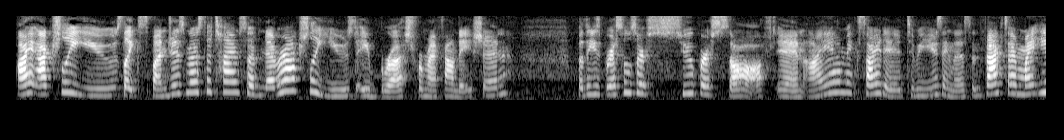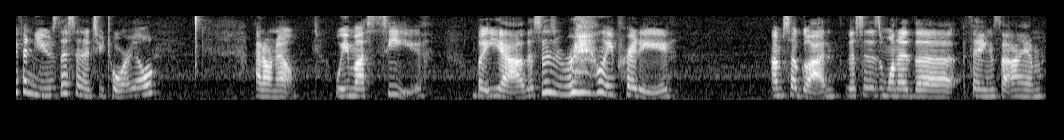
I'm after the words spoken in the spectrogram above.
I actually use like sponges most of the time, so I've never actually used a brush for my foundation. But these bristles are super soft and I am excited to be using this. In fact, I might even use this in a tutorial. I don't know. We must see. But yeah, this is really pretty. I'm so glad. This is one of the things that I am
